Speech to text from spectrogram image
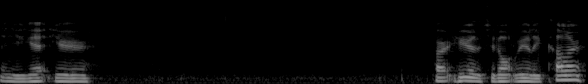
Then you get your part here that you don't really color.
